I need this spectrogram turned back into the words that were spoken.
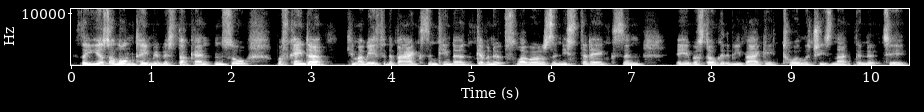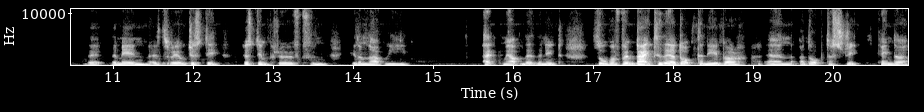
Because a year's a long time to be stuck in. So we've kind of came away for the bags and kind of given out flowers and Easter eggs. And uh, we've still got the wee bag of toiletries and that going out to the, the men as well, just to just improve and give them that wee pick me up that they need. So we've went back to the adopt a neighbour and adopt a street kind of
